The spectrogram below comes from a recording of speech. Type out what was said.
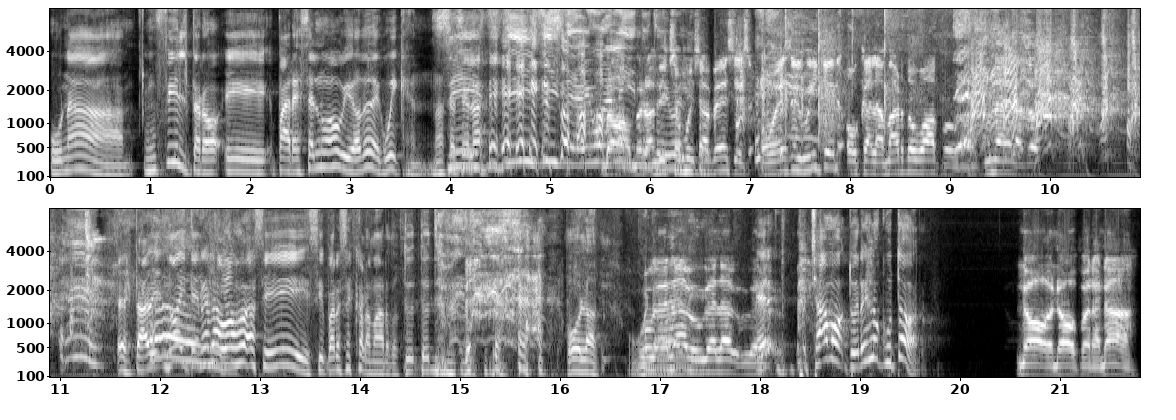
una, un filtro y parece el nuevo video de The Weeknd? No sé Sí, si lo sí, sí, se ve igual. No, me lo han sí, dicho igualito. muchas veces. O es el weekend o Calamardo guapo, bro. Una de las dos. Está bien. No, y tienes la voz así, sí pareces calamardo. Tú- tú- tú- Hola. Ugalá, ugalá. Eh, Chamo, ¿tú eres locutor? No, no, para nada.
